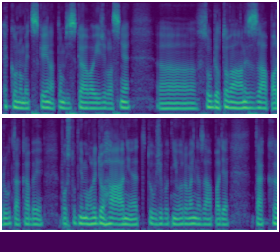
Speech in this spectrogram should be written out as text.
ekonomicky na tom získávají, že vlastně uh, jsou dotovány ze západu, tak aby postupně mohli dohánět tu životní úroveň na západě, tak uh,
